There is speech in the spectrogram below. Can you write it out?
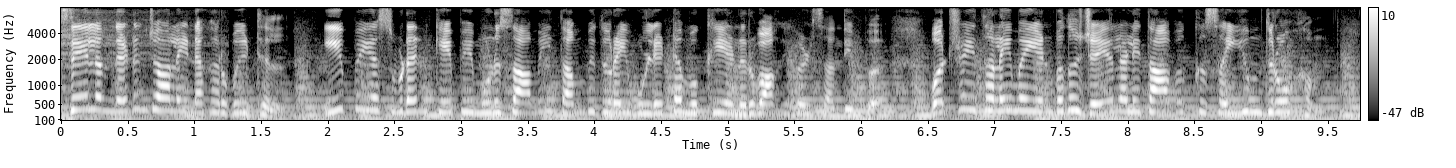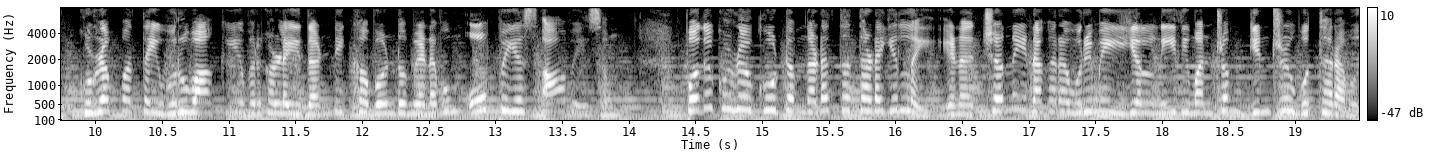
சேலம் நெடுஞ்சாலை நகர் வீட்டில் இபிஎஸ் உடன் கே பி முனுசாமி தம்பிதுரை உள்ளிட்ட முக்கிய நிர்வாகிகள் சந்திப்பு. ஒற்றை தலைமை என்பது ஜெயலலிதாவுக்கு செய்யும் துரோகம். குழப்பத்தை உருவாக்கியவர்களை தண்டிக்க வேண்டும் எனவும் ஓபிஎஸ் ஆவேசம். பொதுக்குழு கூட்டம் நடத்த தடையில்லை என சென்னை நகர உரிமையியல் நீதிமன்றம் இன்று உத்தரவு.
